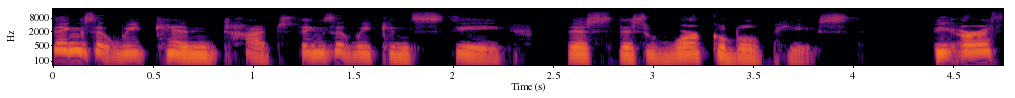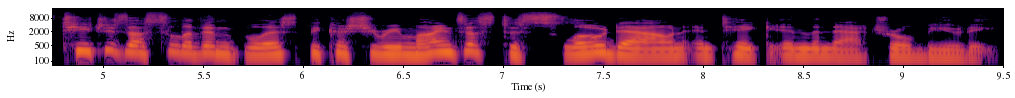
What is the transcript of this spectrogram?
things that we can touch, things that we can see, this this workable piece. The earth teaches us to live in bliss because she reminds us to slow down and take in the natural beauty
